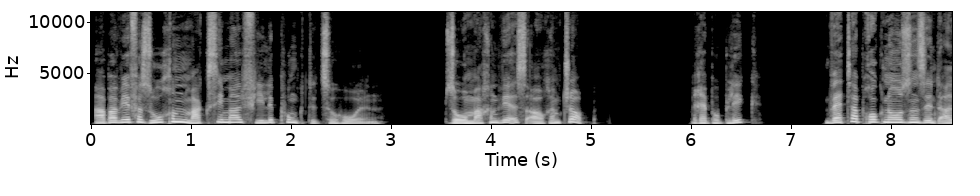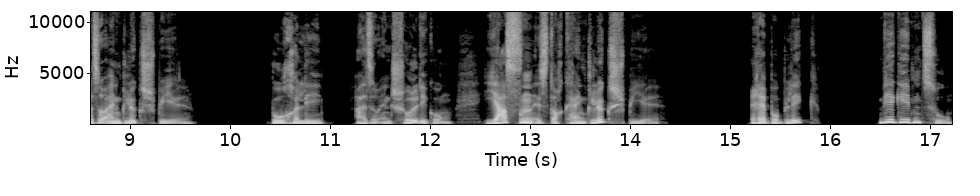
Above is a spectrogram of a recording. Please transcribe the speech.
aber wir versuchen maximal viele Punkte zu holen. So machen wir es auch im Job. Republik Wetterprognosen sind also ein Glücksspiel. Bucheli, also Entschuldigung, Jassen ist doch kein Glücksspiel. Republik Wir geben zu.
